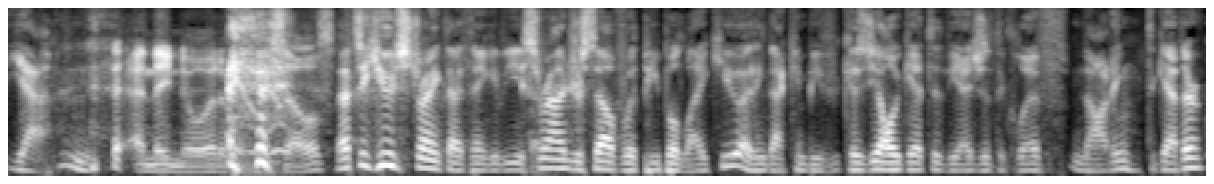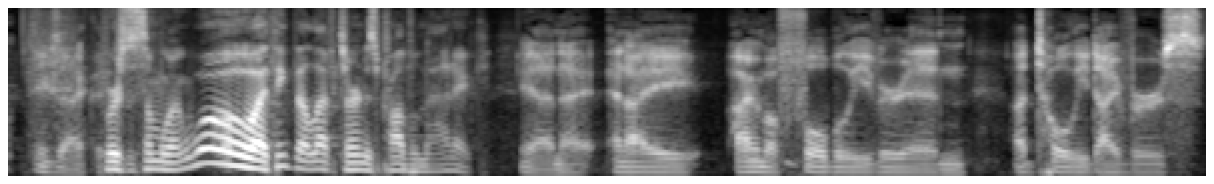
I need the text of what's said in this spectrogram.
Yeah. And they know it about themselves. That's a huge strength i think. If you yeah. surround yourself with people like you i think that can be because you all get to the edge of the cliff nodding together exactly. versus someone going whoa i think that left turn is problematic. Yeah and i and i i'm a full believer in a totally diverse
